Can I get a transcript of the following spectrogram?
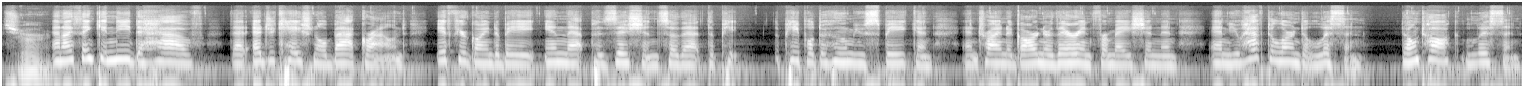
Sure. And I think you need to have that educational background if you're going to be in that position so that the, pe- the people to whom you speak and, and trying to garner their information and, and you have to learn to listen. Don't talk, listen.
